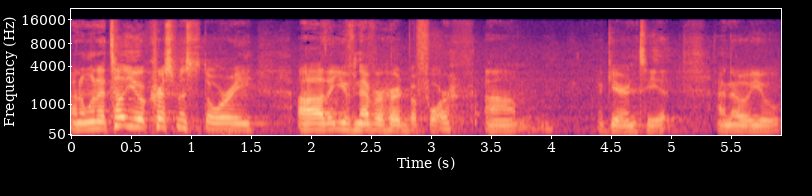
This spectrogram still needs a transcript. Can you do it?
And I want to tell you a Christmas story uh, that you've never heard before. Um, I guarantee it. I know you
